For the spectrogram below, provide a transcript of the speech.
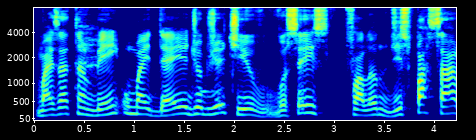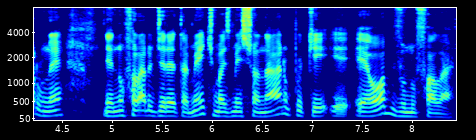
mas há também uma ideia de objetivo. Vocês, falando disso, passaram, né? Não falaram diretamente, mas mencionaram, porque é, é óbvio no falar.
